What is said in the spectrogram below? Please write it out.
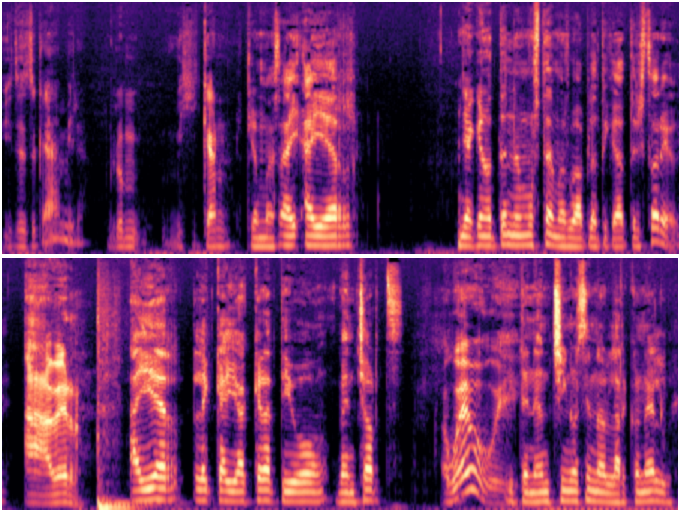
Y desde que, ah, mira, lo mexicano. ¿Qué más? A- ayer, ya que no tenemos temas, voy a platicar otra historia, güey. A ver, Ayer le cayó a Creativo Ben Shorts. a huevo, Y güey. tenía un chingo sin hablar con él, güey.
